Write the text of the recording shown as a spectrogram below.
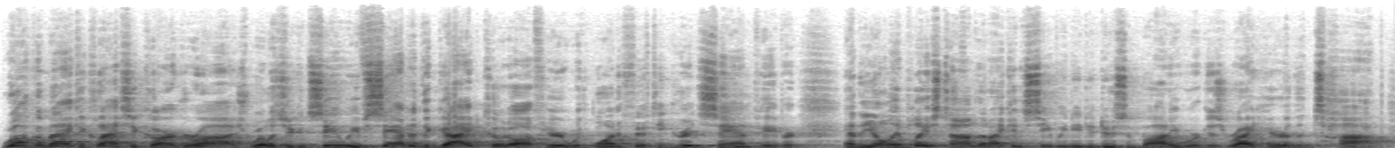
Welcome back to Classic Car Garage. Well, as you can see, we've sanded the guide coat off here with 150 grit sandpaper. And the only place, Tom, that I can see we need to do some body work is right here at the top.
